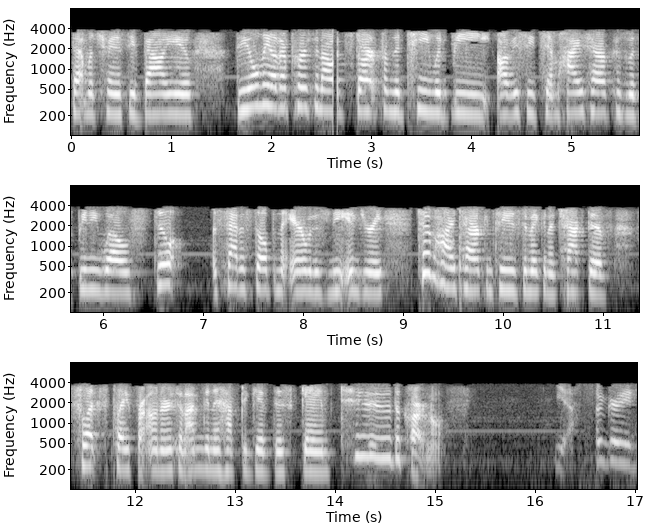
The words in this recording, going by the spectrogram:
that much fantasy value. The only other person I would start from the team would be obviously Tim Hightower because with Beanie Wells still status still up in the air with his knee injury, Tim Hightower continues to make an attractive flex play for owners, and I'm going to have to give this game to the Cardinals. Agreed.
